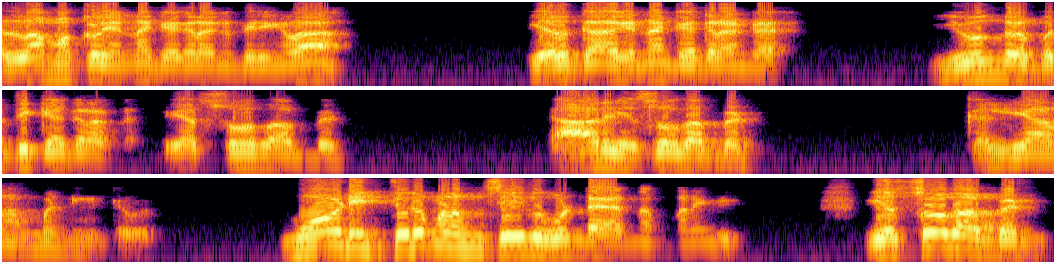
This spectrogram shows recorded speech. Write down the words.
எல்லா மக்களும் என்ன கேட்கறாங்க தெரியுங்களா? எதுக்காக என்ன கேட்கறாங்க இவங்களை பத்தி கேட்கறாங்க யசோதா பெண் யாரு யசோதா பெண் கல்யாணம் பண்ணிக்கிட்டவர் மோடி திருமணம் செய்து கொண்ட அந்த மனைவி. யசோதா பெண்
